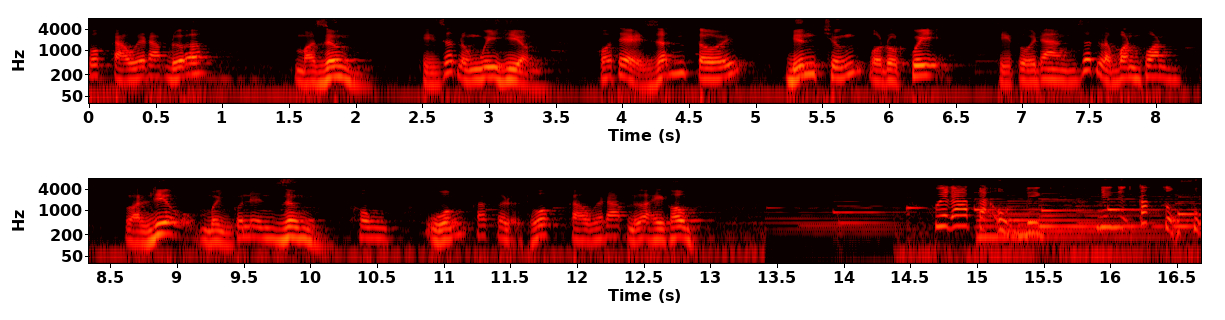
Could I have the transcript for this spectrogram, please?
thuốc cao huyết áp nữa mà dừng thì rất là nguy hiểm, có thể dẫn tới biến chứng và đột quỵ thì tôi đang rất là băn khoăn và liệu mình có nên dừng không uống các loại thuốc cao huyết áp nữa hay không Huyết áp đã ổn định, nhưng những tác dụng phụ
